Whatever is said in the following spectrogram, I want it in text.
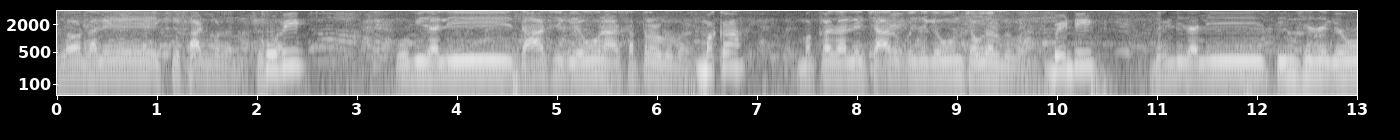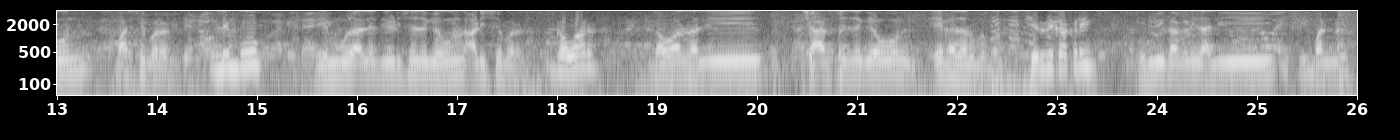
ब्लाउज झाले एकशे साठ पर्यंत. कोबी? कोबी झाली दहाशे घेऊन आ- सतरा रुपयेपर्यंत मका? मक्का झाले चार रुपयाचे घेऊन चौदा रुपयेपर्यंत भेंडी? भेंडी झाली तीनशेचे घेऊन पाचशेपर्यंत लिंबू? लिंबू झाले दीडशेचे घेऊन अडीचशेपर्यंत गवार? गवार झाली चारशेचे घेऊन एक हजार रुपयेपर्यंत हिरवी काकडी? हिरवी काकडी झाली पन्नास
